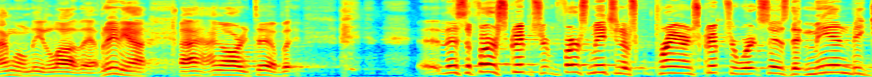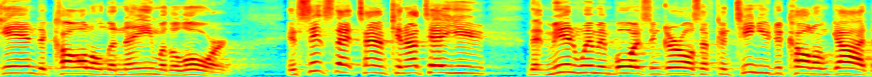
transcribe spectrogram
I'm going to need a lot of that. But anyhow, I, I can already tell. But this is the first scripture, first mention of prayer in scripture where it says that men began to call on the name of the Lord. And since that time, can I tell you that men, women, boys, and girls have continued to call on God.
